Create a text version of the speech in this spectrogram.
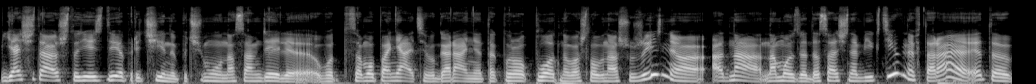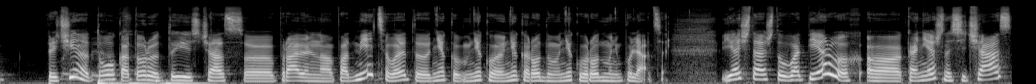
я считаю, что есть две причины, почему на самом деле вот само понятие выгорания так плотно вошло в нашу жизнь. Одна, на мой взгляд, достаточно объективная, вторая – это Причина, то, которую ты сейчас э, правильно подметила, это некого, некого, некого, рода, некого рода манипуляция. Я считаю, что, во-первых, э, конечно, сейчас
